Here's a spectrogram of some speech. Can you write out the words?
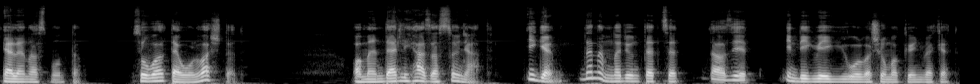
Ellen azt mondta, szóval te olvastad? A Menderli házasszonyát? Igen, de nem nagyon tetszett, de azért mindig végigolvasom a könyveket.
